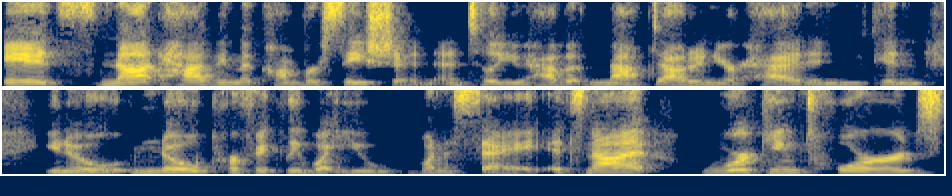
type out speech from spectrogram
It's not having the conversation until you have it mapped out in your head and you can you know know perfectly what you want to say. It's not working towards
